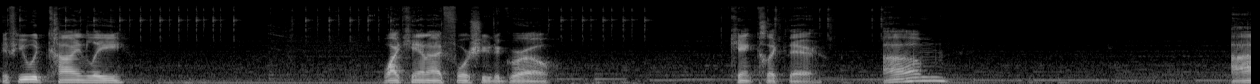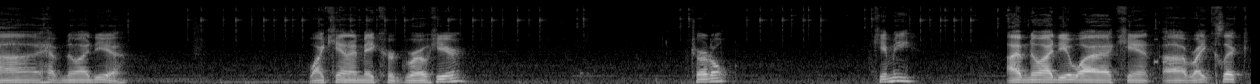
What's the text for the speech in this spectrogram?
if you would kindly... Why can't I force you to grow? Can't click there. Um... I have no idea. Why can't I make her grow here? Turtle? Kimmy? I have no idea why I can't uh, right click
